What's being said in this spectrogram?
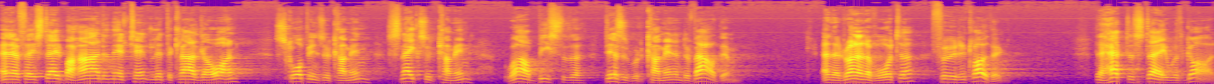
And if they stayed behind in their tent and let the cloud go on, scorpions would come in, snakes would come in, wild beasts of the desert would come in and devour them. And they'd run out of water, food, and clothing. They had to stay with God.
